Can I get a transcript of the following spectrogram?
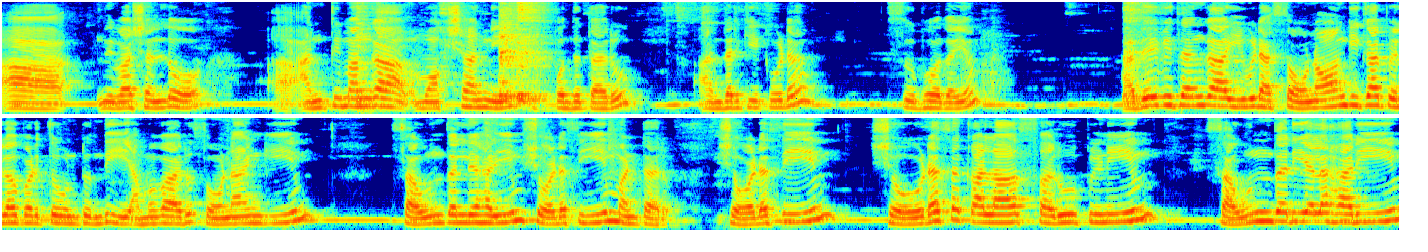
ఆ నివాసంలో అంతిమంగా మోక్షాన్ని పొందుతారు. అందరికీ కూడా శుభోదయం. అదేవిధంగా ఈవిడ సోనాంగిగా పిలువబడుతూ ఉంటుంది. అమ్మవారు సోనాంగీం సౌందర్యహరీం షోడశీం అంటారు. షోడశీం షోడస కళా స్వరూపిణీం సౌందర్యలహరీం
